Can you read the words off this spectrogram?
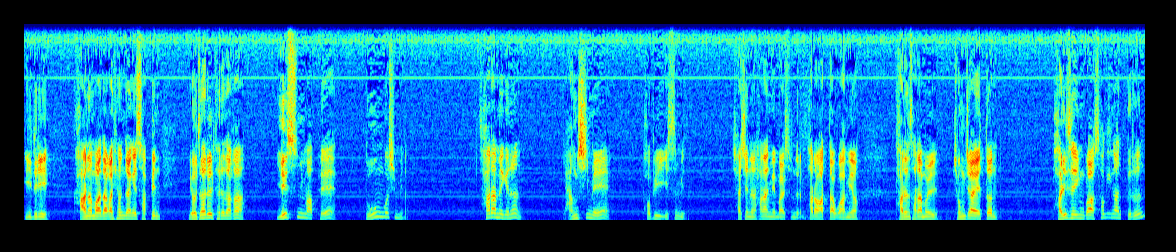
이들이 가늠하다가 현장에 잡힌 여자를 데려다가 예수님 앞에 놓은 것입니다. 사람에게는 양심의 법이 있습니다. 자신은 하나님의 말씀대로 살아왔다고 하며 다른 사람을 정죄했던 바리새인과 서기관들은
